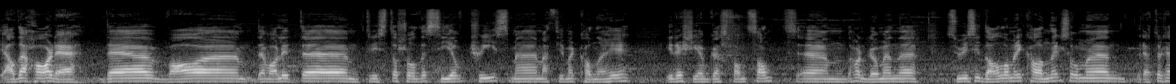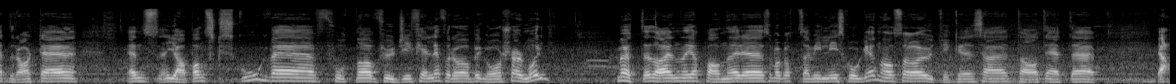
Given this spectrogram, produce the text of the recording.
Ja, det har det. Det var, det var litt eh, trist å se The Sea of Trees med Matthew McConaughey i regi av Gus van Sant. Eh, det handler om en eh, suicidal amerikaner som rett og slett drar til en japansk skog ved foten av Fuji-fjellet for å begå selvmord. Møtte da en japaner eh, som har gått seg vill i skogen, og så utvikler det seg da til et eh, ja,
